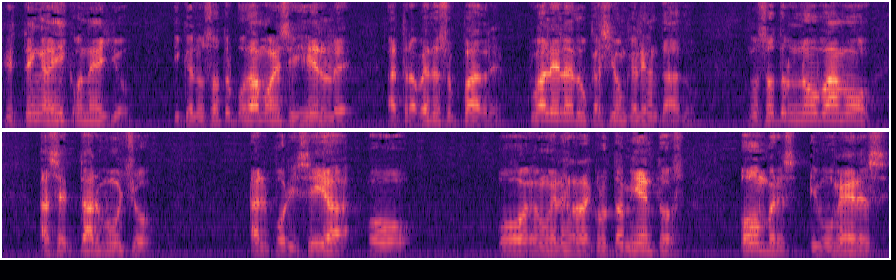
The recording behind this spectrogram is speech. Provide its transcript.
que estén ahí con ellos y que nosotros podamos exigirle a través de sus padres cuál es la educación que les han dado. Nosotros no vamos a aceptar mucho al policía o, o en el reclutamiento hombres y mujeres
